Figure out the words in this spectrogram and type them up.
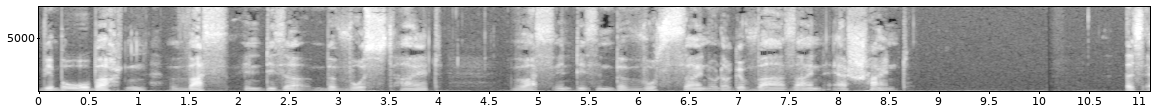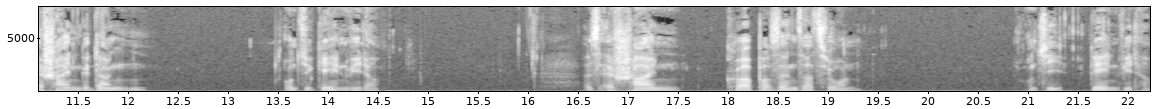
Wir beobachten, was in dieser Bewusstheit, was in diesem Bewusstsein oder Gewahrsein erscheint. Es erscheinen Gedanken und sie gehen wieder. Es erscheinen Körpersensationen und sie gehen wieder.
